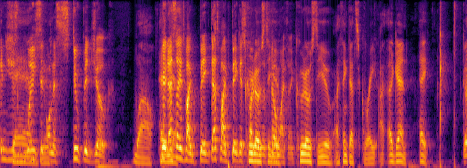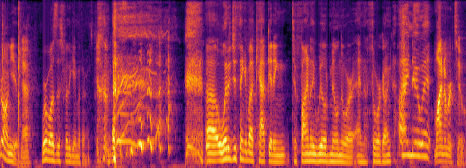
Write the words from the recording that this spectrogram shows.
and you just Damn, wasted dude. on a stupid joke. wow, hey, Dude, that's like my big. That's my biggest kudos of to film. you. I think. Kudos to you. I think that's great. I, again, hey, good on you. Yeah. Where was this for the Game of Thrones? uh, what did you think about Cap getting to finally wield Mjolnir and Thor going, "I knew it"? My number two.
